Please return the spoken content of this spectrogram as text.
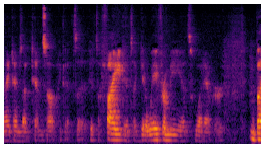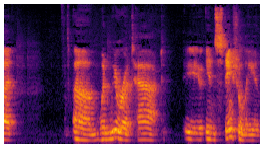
nine times out of ten, it's not like that. It's a it's a fight. It's a get away from me. It's whatever. But um, when we were attacked instinctually, and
